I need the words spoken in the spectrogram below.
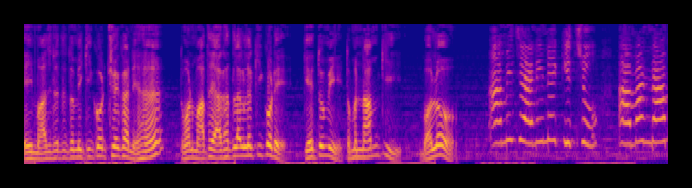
এই মাঝরাতে তুমি কি করছ এখানে হ্যাঁ? তোমার মাথায় আঘাত লাগল কি করে? কে তুমি? তোমার নাম কি? বলো। আমি জানি না কিছু। আমার নাম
